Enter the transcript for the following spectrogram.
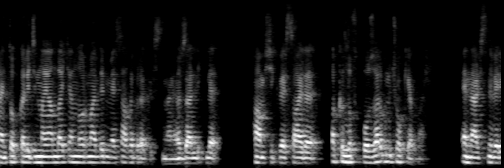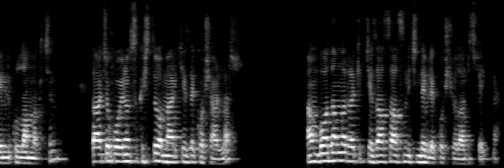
Hani top kalecinin ayağındayken normalde bir mesafe bırakırsın. Yani özellikle Hamşik vesaire akıllı futbolcular bunu çok yapar. Enerjisini verimli kullanmak için. Daha çok oyunun sıkıştığı o merkezde koşarlar. Ama bu adamlar rakip ceza sahasının içinde bile koşuyorlar sürekli.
